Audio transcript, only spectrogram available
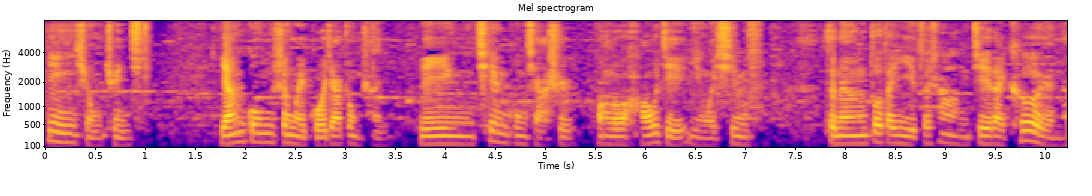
英雄群起。杨公身为国家重臣，理应谦恭下士，网罗豪杰，引为心腹，怎能坐在椅子上接待客人呢？”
